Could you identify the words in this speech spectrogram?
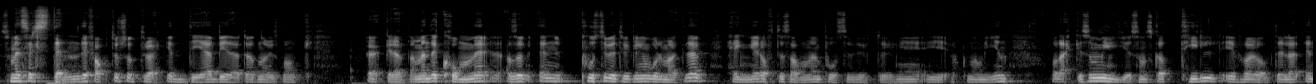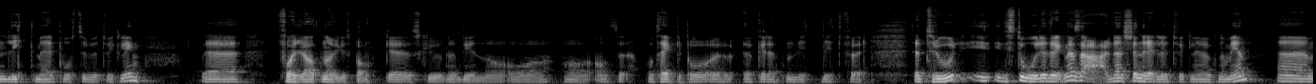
som en, selvstendig faktor så tror jeg ikke det bidrar til at Norges Bank øker renta. Men det kommer, altså en positiv utvikling i boligmarkedet henger ofte sammen med en positiv utvikling i, i, økonomien. Og det er ikke så mye som skal til i forhold til en litt mer positiv utvikling. Eh, for at Norges Bank eh, skulle begynne å, å, å, å, tenke på å øke renten litt, litt før. Så jeg tror i, i, de store trekkene så er det den generelle utviklingen i økonomien, eh,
